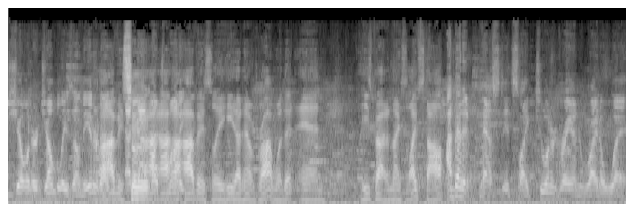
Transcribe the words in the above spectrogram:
showing her jumblies on the internet Well, obviously, that I- much I- money. obviously, he doesn't have a problem with it, and he's got a nice lifestyle. I bet at best it's like 200 grand right away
